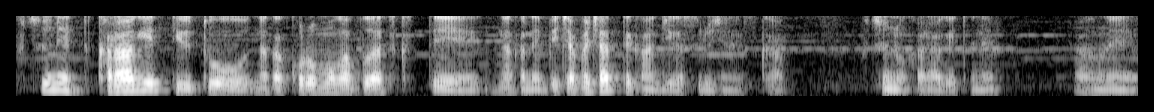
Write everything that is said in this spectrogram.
普通ね唐揚げっていうとなんか衣が分厚くてなんかねべちゃべちゃって感じがするじゃないですか。普通の唐揚げってね。あのね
